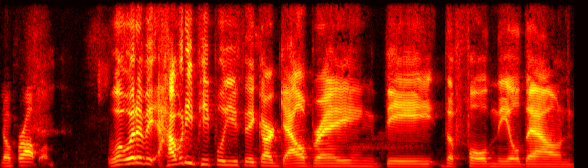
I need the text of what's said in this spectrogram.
No problem. What would it be? How many people you think are galbraying the the full kneel down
